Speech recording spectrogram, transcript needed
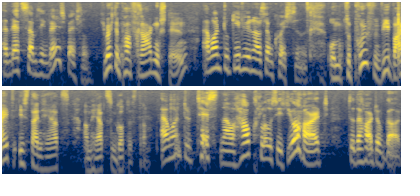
and that's something very special. Ich möchte ein paar Fragen stellen, I want to give you now some questions. um zu prüfen, wie weit ist dein Herz am Herzen Gottes dran. I want to test now how close is your heart to the heart of God?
